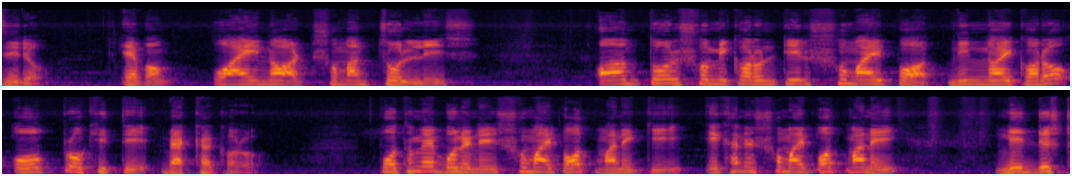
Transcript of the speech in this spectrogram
জিরো এবং ওয়াই নট সমান চল্লিশ। অন্তর সমীকরণটির সময় পথ নির্ণয় করো ও প্রকৃতি ব্যাখ্যা করো। প্রথমে বলে নেই সময় পথ মানে কি, এখানে সময় পথ মানেই নির্দিষ্ট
